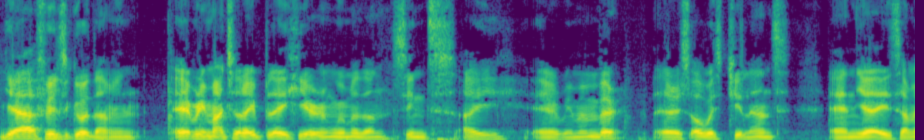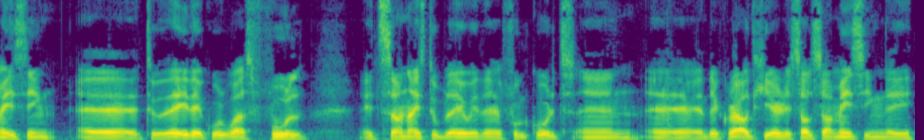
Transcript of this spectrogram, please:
Yeah, it feels good. I mean, every match that I play here in Wimbledon since I uh, remember, there's always Chileans, and yeah, it's amazing. Uh, today the court was full. It's so nice to play with the full courts, and uh, the crowd here is also amazing. They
